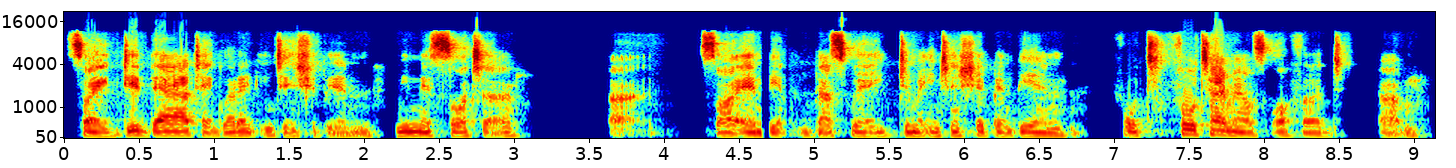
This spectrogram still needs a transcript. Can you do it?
So I did that. I got an internship in Minnesota. Uh, so and that's where I did my internship. And then full, full time, I was offered um,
